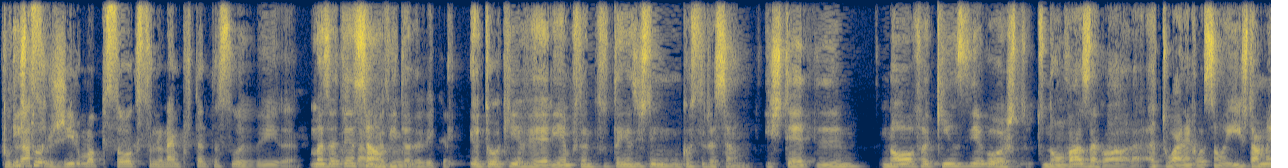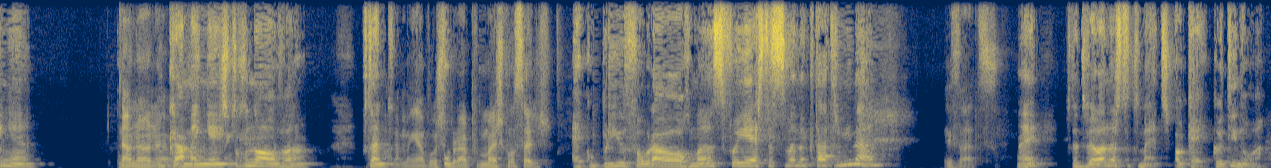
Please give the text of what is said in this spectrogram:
Poderá Isto- surgir uma pessoa que se tornará importante na sua vida. Mas atenção, Vitor, eu estou aqui a ver e é importante que tu tenhas isto em consideração. Isto é de 9 a 15 de agosto. Tu não vais agora atuar em relação a isto amanhã, Não, não, não. porque amanhã isto renova. Portanto, Amanhã vou esperar por mais conselhos. é que o período favorável ao romance foi esta semana que está a terminar, Exato. não é? Portanto, vê lá nas tu te metes. Ok, continua.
